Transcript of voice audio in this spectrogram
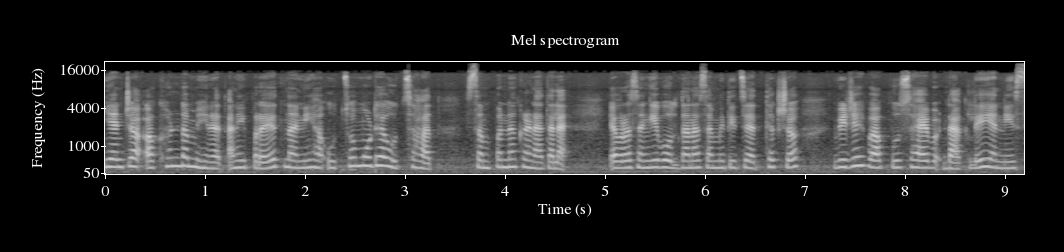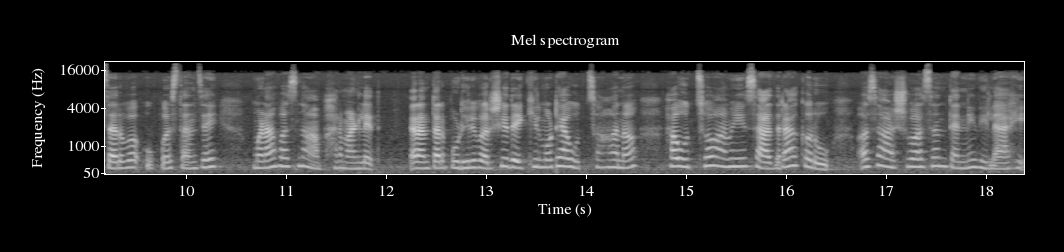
यांच्या अखंड मेहनत आणि प्रयत्नांनी हा उत्सव मोठ्या उत्साहात संपन्न करण्यात आलाय. याप्रसंगी बोलताना समितीचे अध्यक्ष विजय बापूसाहेब डाकले यांनी सर्व उपस्थांचे मनापासून आभार मानलेत. त्यानंतर पुढील वर्षी देखील मोठ्या उत्साहानं हा उत्सव आम्ही साजरा करू असं आश्वासन त्यांनी दिलं आहे.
